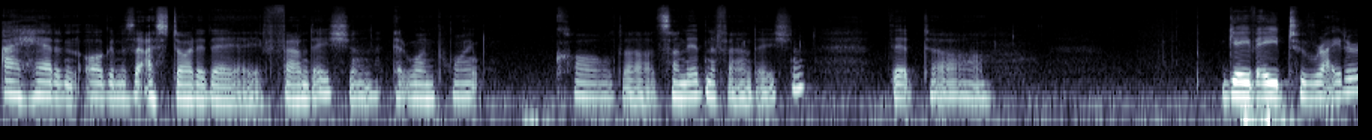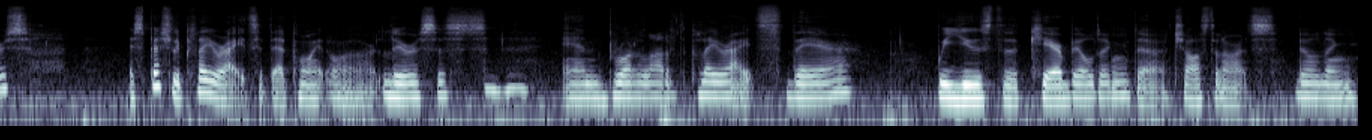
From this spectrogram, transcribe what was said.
I had an organization. I started a foundation at one point called uh, Edna Foundation that uh, gave aid to writers, especially playwrights at that point or lyricists, and brought a lot of the playwrights there. We used the CARE building, the Charleston Arts building,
